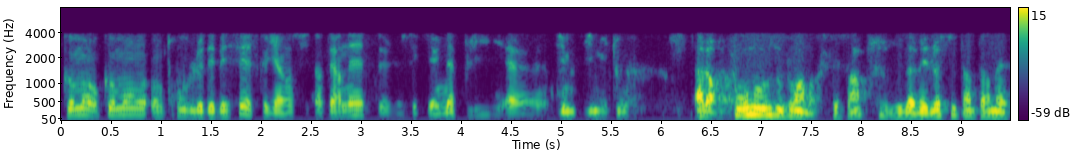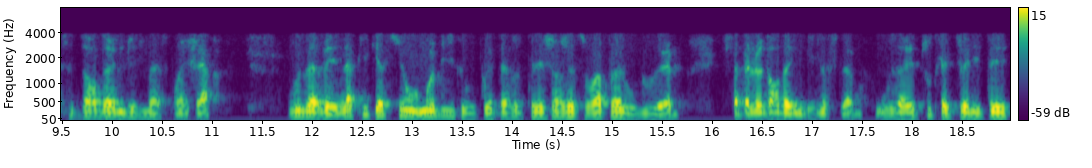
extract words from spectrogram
comment comment on trouve le DBC Est-ce qu'il y a un site internet? Je sais qu'il y a une appli. Euh, dis- Dis-nous tout. Alors, pour nous joindre, c'est simple. Vous avez le site internet dordognbusiness.fr. Vous avez l'application mobile que vous pouvez té- télécharger sur Apple ou Google, qui s'appelle le Dordogne Business Club. Vous avez toute l'actualité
